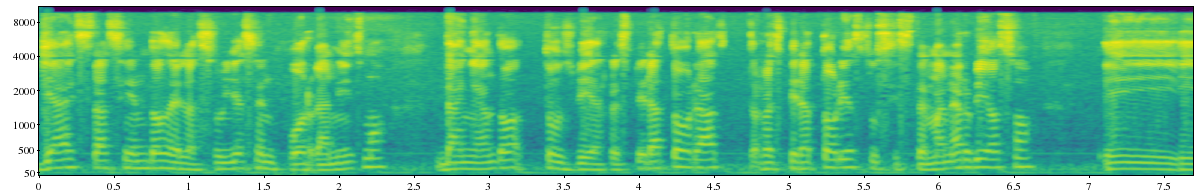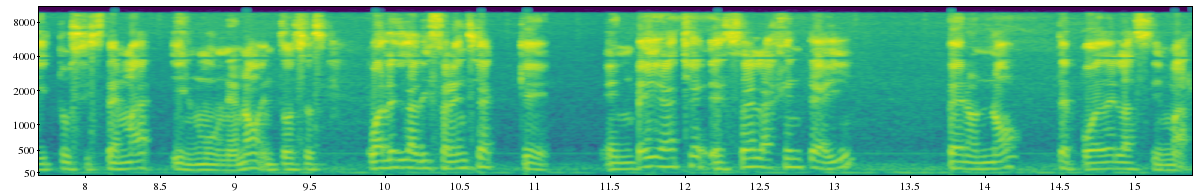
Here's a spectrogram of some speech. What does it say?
ya está haciendo de las suyas en tu organismo, dañando tus vías respiratorias, respiratorias, tu sistema nervioso y tu sistema inmune, ¿no? Entonces, ¿cuál es la diferencia? Que en VIH está la gente ahí, pero no te puede lastimar.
